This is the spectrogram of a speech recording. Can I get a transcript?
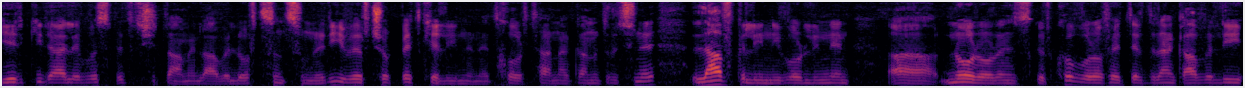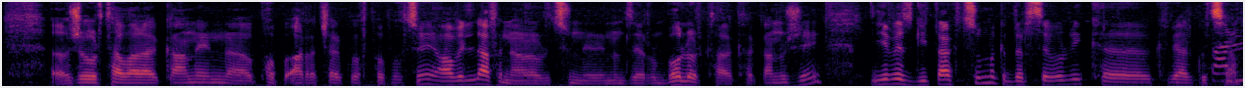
երկիրը այլևս պետք չի տանել ավելորդ ցնցումների, ի վերջո պետք է լինեն այդ խորհրդանական ընտրությունները։ Լավ կլինի, որ լինեն նոր օրենսգրքով, որովհետեւ դրանք ավելի ժողովրդավարական են առաջարկվող փոփոխությունները, ավելի լավ հնարավորություններ են ընձեռում բոլոր քաղաքական ուժերին, եւ այս գիտակցումը կդրսեւորվի քվեարկությամբ։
